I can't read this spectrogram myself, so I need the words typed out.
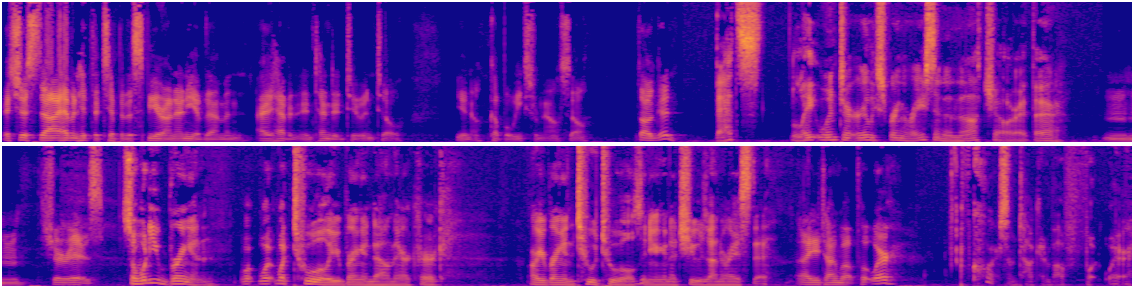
It's just uh, I haven't hit the tip of the spear on any of them and I haven't intended to until, you know, a couple weeks from now. So, it's all good. That's late winter, early spring racing in a nutshell right there. Mm-hmm. Sure is. So what are you bringing? What what, what tool are you bringing down there, Kirk? Are you bringing two tools and you're going to choose on race day? Are you talking about footwear? Of course, I'm talking about footwear.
